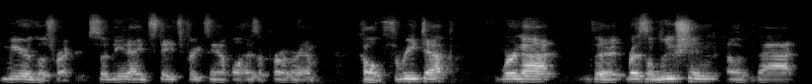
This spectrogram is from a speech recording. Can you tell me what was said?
mirror those records. So the United States, for example, has a program called 3DEP. We're not the resolution of that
